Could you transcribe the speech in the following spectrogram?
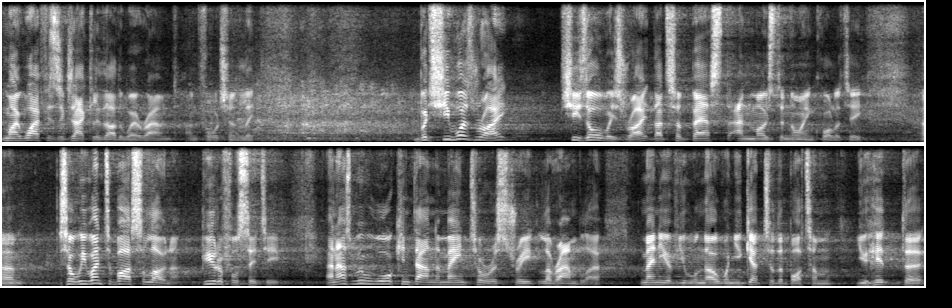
My wife is exactly the other way around, unfortunately. But she was right. She's always right. That's her best and most annoying quality. Um, so we went to Barcelona, beautiful city. And as we were walking down the main tourist street, La Rambla, many of you will know when you get to the bottom, you hit the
